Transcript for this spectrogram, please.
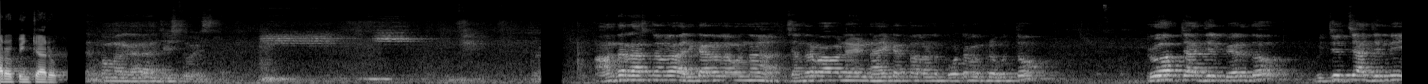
ఆరోపించారు. ఆంధ్ర రాష్ట్రంలో అధికారంలో ఉన్న చంద్రబాబు నాయుడు నాయకత్వంలోని కూటమి ప్రభుత్వం ట్రూ అప్ ఛార్జీల పేరుతో విద్యుత్ ఛార్జీని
